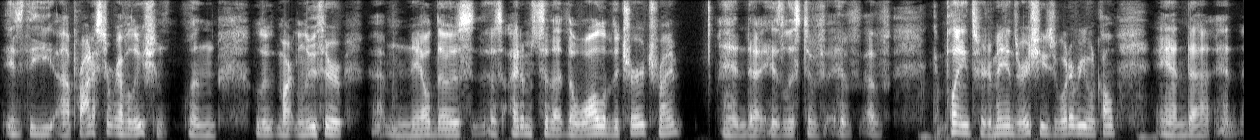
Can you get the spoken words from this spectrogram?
is the uh, Protestant Revolution when Martin Luther um, nailed those, those items to the, the wall of the church, right? And uh, his list of, of, of, complaints or demands or issues, or whatever you want to call them. And, uh, and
